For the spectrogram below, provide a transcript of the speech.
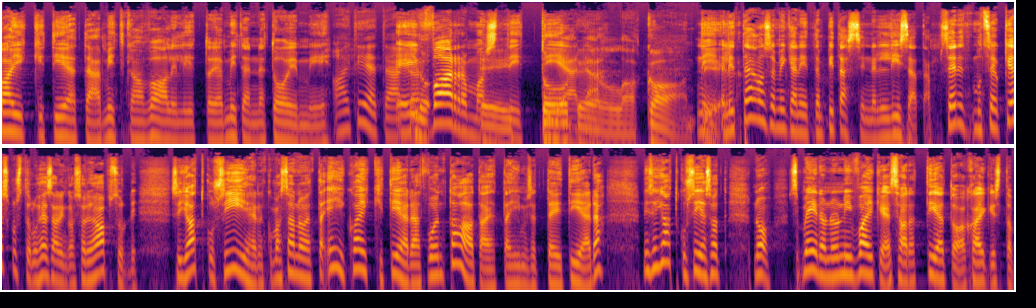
kaikki tietää, mitkä on vaaliliitto ja miten ne toimii. Ai tietääkö? Ei No, varmasti ei tiedä. todellakaan Niin, tiedä. eli tämä on se, mikä niiden pitäisi sinne lisätä. Se, mutta se keskustelu Hesarin kanssa oli absurdi. Se jatkui siihen, kun mä sanoin, että ei kaikki tiedä, että voin taata, että ihmiset ei tiedä. Niin se jatkui siihen, että no meidän on niin vaikea saada tietoa kaikista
